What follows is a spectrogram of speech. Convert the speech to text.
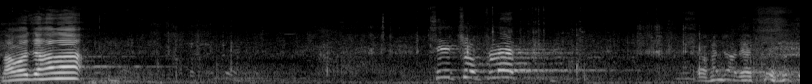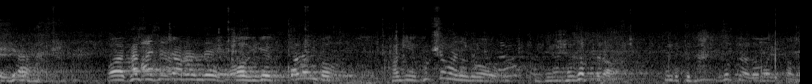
머지 하나. 7초 플랫! 야, 한자 내가 찍어줄게. 야. 와, 갈 수 있을 줄 알았는데, 어, 이게 빨라니까 각이 확 져가지고 무섭더라. 근데 그 무섭더라, 넘어질까봐.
